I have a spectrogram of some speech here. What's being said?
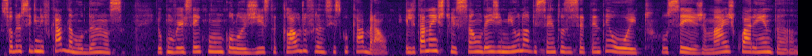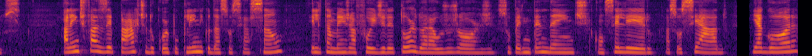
Sobre o significado da mudança, eu conversei com o oncologista Cláudio Francisco Cabral. Ele está na instituição desde 1978, ou seja, mais de 40 anos. Além de fazer parte do corpo clínico da associação, ele também já foi diretor do Araújo Jorge, superintendente, conselheiro, associado e agora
